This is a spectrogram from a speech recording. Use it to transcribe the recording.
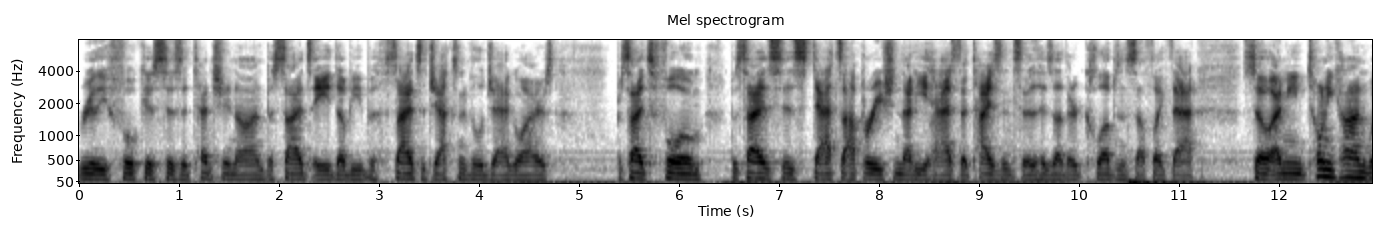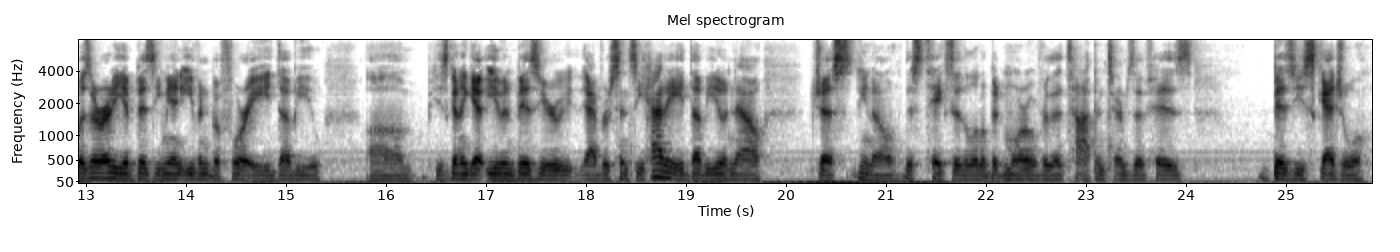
really focus his attention on besides AEW, besides the Jacksonville Jaguars, besides Fulham, besides his stats operation that he has that ties into his other clubs and stuff like that. So, I mean, Tony Khan was already a busy man even before AEW. Um, he's going to get even busier ever since he had AEW, and now just, you know, this takes it a little bit more over the top in terms of his busy schedule.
